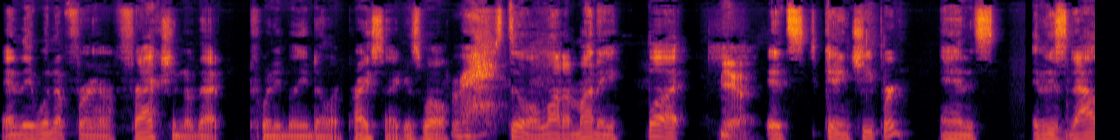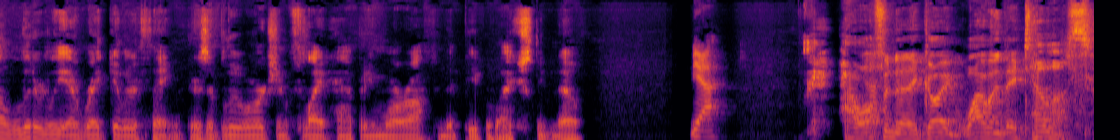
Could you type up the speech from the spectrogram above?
and they went up for a fraction of that 20 million dollar price tag as well. Right. Still a lot of money, but Yeah. it's getting cheaper and it's it is now literally a regular thing. There's a Blue Origin flight happening more often than people actually know Yeah. How often are they going? Why won't they tell us?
